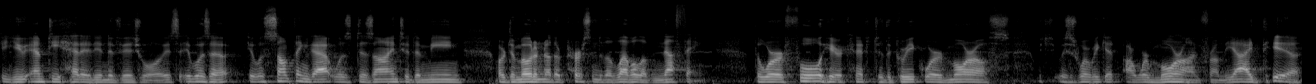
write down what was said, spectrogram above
you empty headed individual. It's, it, was a, it was something that was designed to demean or demote another person to the level of nothing. The word fool here connected to the Greek word moros, which, which is where we get our word moron from. The idea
